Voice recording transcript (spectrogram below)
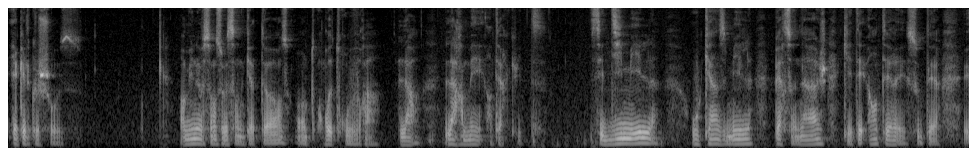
il y a quelque chose. En 1974, on retrouvera là l'armée en terre cuite. C'est 10 000 ou 15 000 personnages qui étaient enterrés sous terre. Euh,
